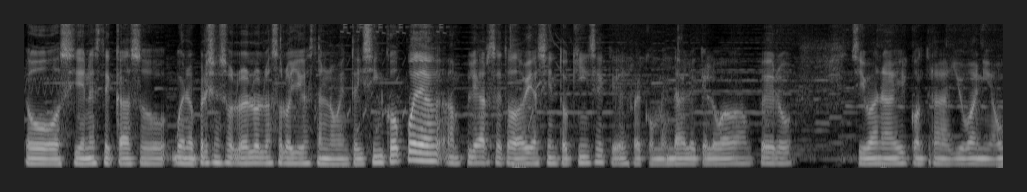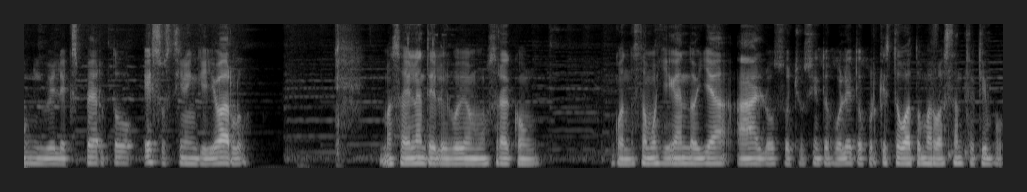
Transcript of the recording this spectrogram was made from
O si en este caso, bueno, Persian solo Alola solo llega hasta el 95. Puede ampliarse todavía a 115, que es recomendable que lo hagan, pero si van a ir contra Giovanni a un nivel experto, esos tienen que llevarlo. Más adelante les voy a mostrar con cuando estamos llegando ya a los 800 boletos, porque esto va a tomar bastante tiempo.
